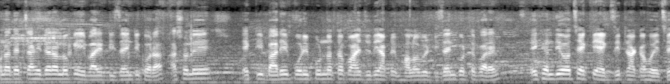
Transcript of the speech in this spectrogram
ওনাদের চাহিদার আলোকে এই বাড়ির ডিজাইনটি করা। আসলে একটি বাড়ির পরিপূর্ণতা পায় যদি আপনি ভালোভাবে ডিজাইন করতে পারেন। এখান দিয়ে হচ্ছে একটি এক্সিট রাখা হয়েছে।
